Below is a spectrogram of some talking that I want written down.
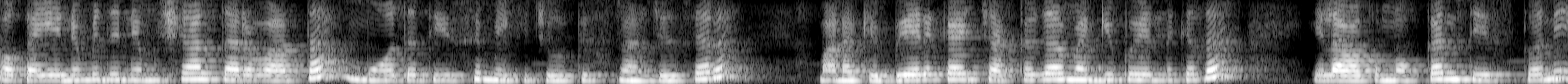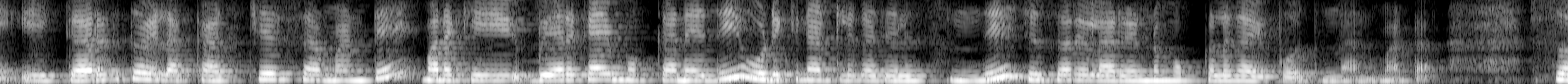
ఒక ఎనిమిది నిమిషాల తర్వాత మూత తీసి మీకు చూపిస్తున్నాను. చూసారా? మనకి బీరకాయ చక్కగా మగ్గిపోయింది కదా? ఇలా ఒక ముక్కను తీసుకొని ఈ గరిటతో ఇలా కట్ చేసామంటే మనకి బీరకాయ ముక్క అనేది ఉడికినట్లుగా తెలుస్తుంది. చూసారు? ఇలా రెండు ముక్కలుగా అయిపోతుంది అనమాట సో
